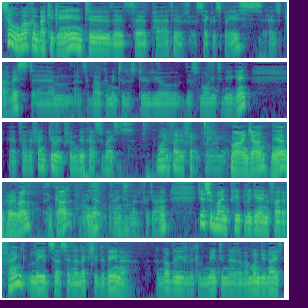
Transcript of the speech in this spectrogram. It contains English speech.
So, welcome back again to the third part of Sacred Space, as promised. Um, welcome into the studio this morning to me again. Uh, Father Frank Dewick from Newcastle West. Good morning, Father Frank. How are you? Morning, John. Yeah, very well. Thank God. Thanks, yeah. thanks a lot for joining. Just remind people again, Father Frank leads us in a lectio divina, a lovely little meeting there of a Monday night.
